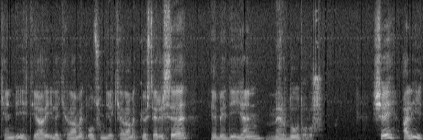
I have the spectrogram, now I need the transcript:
kendi ihtiyarı ile keramet olsun diye keramet gösterirse ebediyen merdud olur. Şeyh Ali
